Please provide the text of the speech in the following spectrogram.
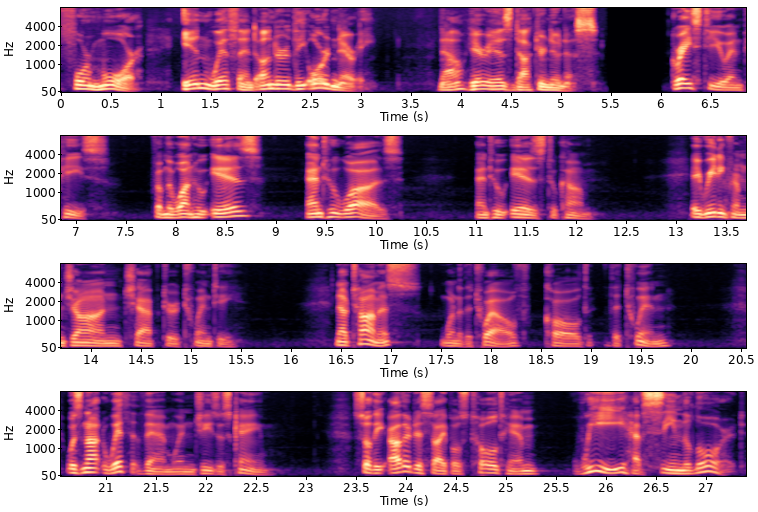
for More In, With, and Under the Ordinary. Now, here is Dr. Nunes. Grace to you and peace from the one who is, and who was, and who is to come. A reading from John chapter 20. Now Thomas, one of the twelve, called the twin, was not with them when Jesus came. So the other disciples told him, We have seen the Lord.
